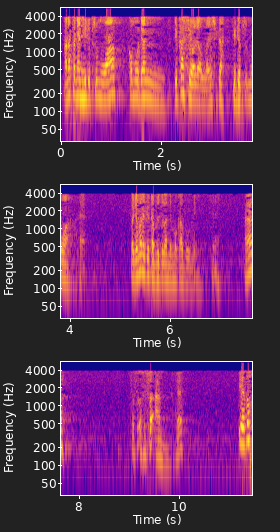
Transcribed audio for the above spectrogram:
Karena pengen hidup semua, kemudian dikasih oleh Allah, ya sudah hidup semua. Ya. Bagaimana kita berjalan di muka bumi? Ya. Hah? Sesean, ya? Iya toh?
